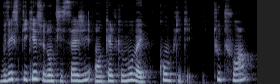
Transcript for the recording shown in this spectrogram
Vous expliquer ce dont il s'agit en quelques mots va être compliqué. Toutefois,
